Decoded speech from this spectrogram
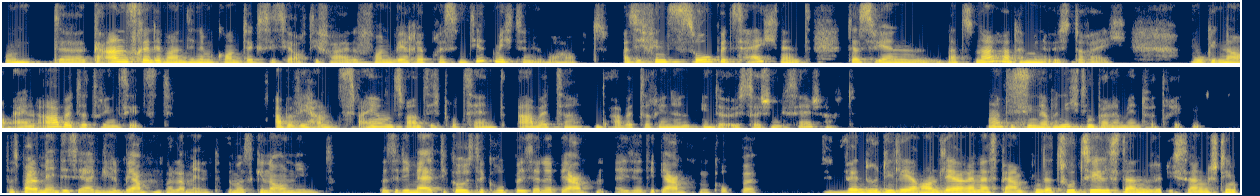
Und äh, ganz relevant in dem Kontext ist ja auch die Frage von, wer repräsentiert mich denn überhaupt? Also ich finde es so bezeichnend, dass wir einen Nationalrat haben in Österreich, wo genau ein Arbeiter drin sitzt. Aber wir haben 22 Prozent Arbeiter und Arbeiterinnen in der österreichischen Gesellschaft. Die sind aber nicht im Parlament vertreten. Das Parlament ist ja eigentlich ein Beamtenparlament, wenn man es genau nimmt. Also die, die größte Gruppe ist ja, eine Beamten, ist ja die Beamtengruppe. Wenn du die Lehrer und Lehrerinnen als Beamten dazuzählst, dann würde ich sagen, stimmt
